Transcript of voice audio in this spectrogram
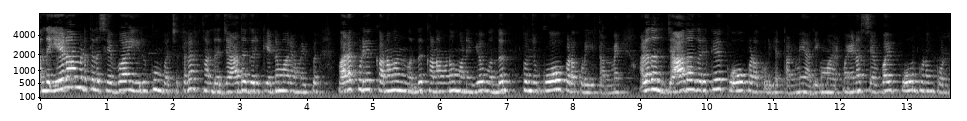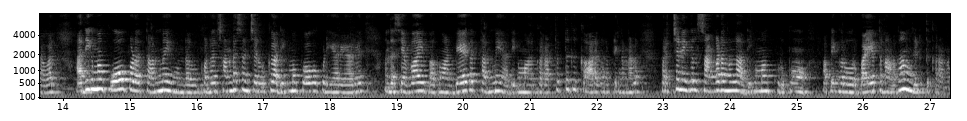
அந்த ஏழாம் இடத்துல செவ்வாய் இருக்கும் பட்சத்தில் அந்த ஜாதகருக்கு என்ன மாதிரி அமைப்பு? வரக்கூடிய கணவன் வந்து கணவனோ மனைவியோ வந்து கொஞ்சம் கோவப்படக்கூடிய தன்மை அல்லது அந்த ஜாதகருக்கே கோவப்படக்கூடிய தன்மை அதிகமாக இருக்கும். ஏன்னா செவ்வாய் போர்க்குணம் கொண்டவர் அதிகமாக கோவப்பட தன்மை உண்டவர் கொண்ட சண்டை சஞ்சரவுக்கு அதிகமாக போகக்கூடியவர் யார்? அந்த செவ்வாய் பகவான். வேகத்தன்மை அதிகமாக இருக்கு ரத்தத்துக்கு காரகர் அப்படிங்கிறனால பிரச்சனைகள் சங்கடங்கள் கொடுக்கும். கொடுக்கும் அப்படிங்கிற ஒரு பயத்தினால தான் அவங்க எடுத்துக்கிறாங்க.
